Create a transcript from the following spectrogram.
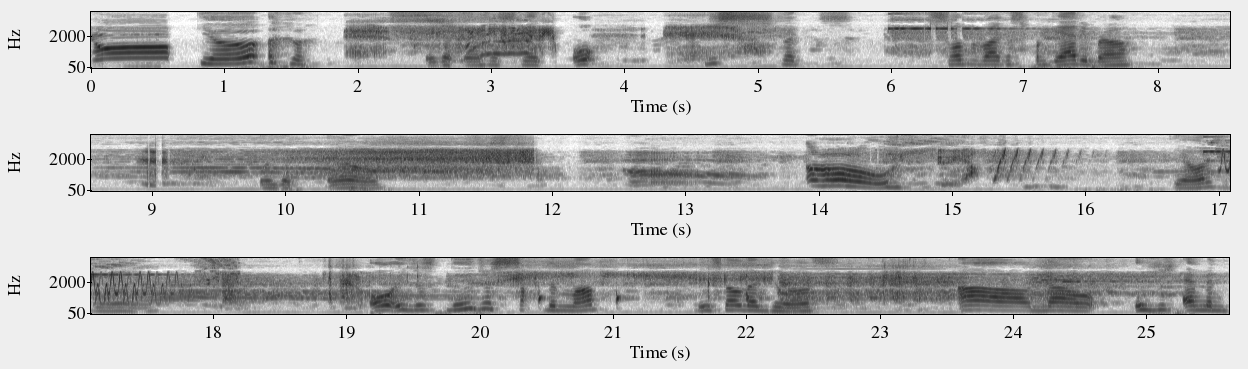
Yup. Yo. they got there's a snake. Oh. This looks something like a spaghetti, bro. We got L. Oh. oh. Yeah, what is doing? Oh, he just did he just suck them up? They stole their jewels. Oh no, it's just M and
